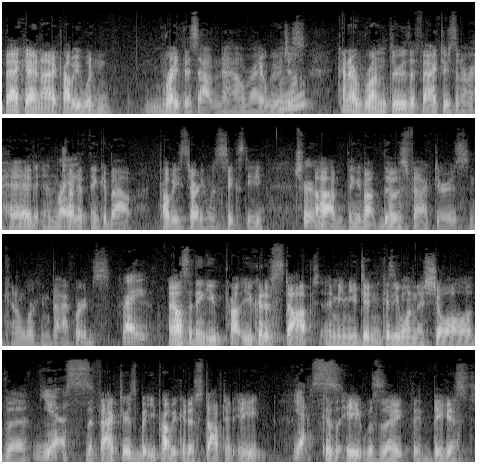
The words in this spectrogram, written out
Becca and I probably wouldn't write this out now, right? We would just kind of run through the factors in our head and try to think about probably starting with 60. True. Um, thinking about those factors and kind of working backwards. right. I also think you probably you could have stopped. I mean, you didn't because you wanted to show all of the Yes. the factors, but you probably could have stopped at eight yes. because eight was like the biggest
